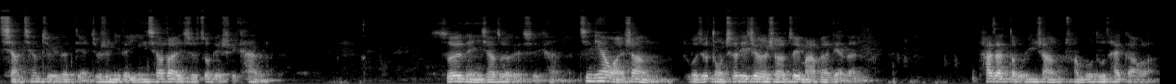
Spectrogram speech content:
想清楚一个点，就是你的营销到底是做给谁看的，所有的营销做给谁看的？今天晚上我就懂车帝这个事儿最麻烦的点在哪？他在抖音上传播度太高了。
